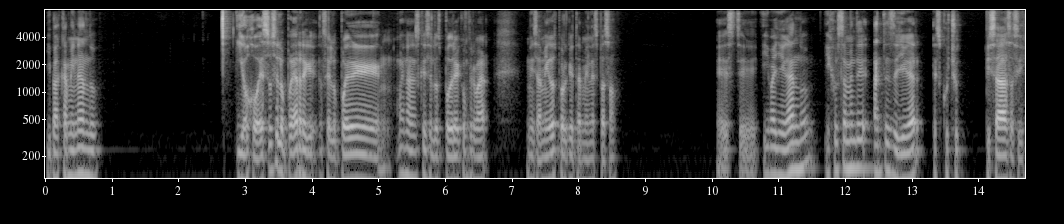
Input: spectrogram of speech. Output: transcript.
Iba caminando y ojo, eso se lo puede, se lo puede, bueno, es que se los podría confirmar mis amigos porque también les pasó. Este, iba llegando y justamente antes de llegar escucho pisadas así.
